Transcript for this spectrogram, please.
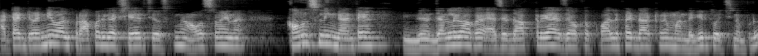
అట్లాంటివన్నీ వాళ్ళు ప్రాపర్గా షేర్ చేసుకుని అవసరమైన కౌన్సిలింగ్ అంటే జనరల్గా ఒక యాజ్ ఎ డాక్టర్గా యాజ్ ఒక క్వాలిఫైడ్ డాక్టర్గా మన దగ్గరికి వచ్చినప్పుడు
